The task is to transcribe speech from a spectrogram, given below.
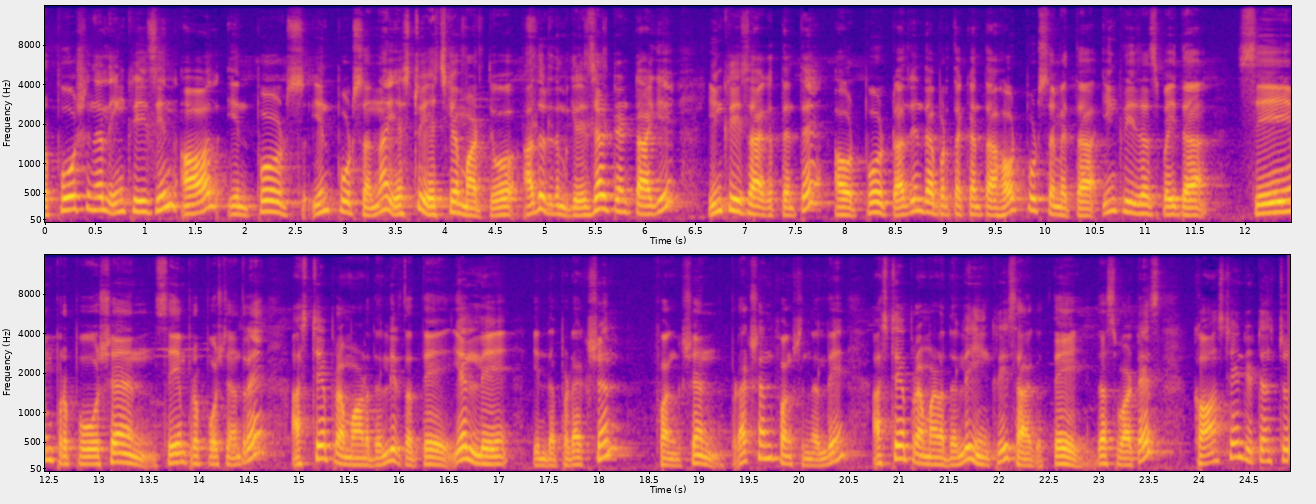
proportional increase in all inputs ಇನ್ಪುಟ್ಸನ್ನು ಎಷ್ಟು ಹೆಚ್ಚಿಗೆ ಮಾಡ್ತೀವೋ ಅದು ನಮಗೆ ರಿಸಲ್ಟೆಂಟ್ ಆಗಿ ಇನ್ಕ್ರೀಸ್ ಆಗುತ್ತಂತೆ ಔಟ್ಪುಟ್ ಅದರಿಂದ ಬರ್ತಕ್ಕಂಥ ಔಟ್ಪುಟ್ ಸಮೇತ increases by the same proportion same proportion ಅಂದರೆ ಅಷ್ಟೇ ಪ್ರಮಾಣದಲ್ಲಿ ಇರ್ತತೆ. ಎಲ್ಲಿ? In the production function production ಫಂಕ್ಷನಲ್ಲಿ ಅಷ್ಟೇ ಪ್ರಮಾಣದಲ್ಲಿ ಇನ್ಕ್ರೀಸ್ ಆಗುತ್ತೆ. Thus what is constant returns to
